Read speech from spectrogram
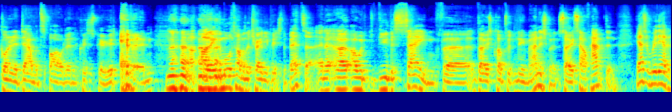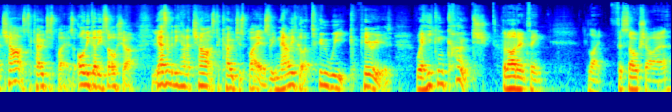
gone in a downward spiral during the Christmas period, Everton, I I think the more time on the training pitch, the better. And I, I would view the same for those clubs with new management. So Southampton, he hasn't really had a chance to coach his players. Ole Gunnar Solskjaer, he hasn't really had a chance to coach his players. But now he's got a two-week period where he can coach. But I don't think, like for Solskjaer,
